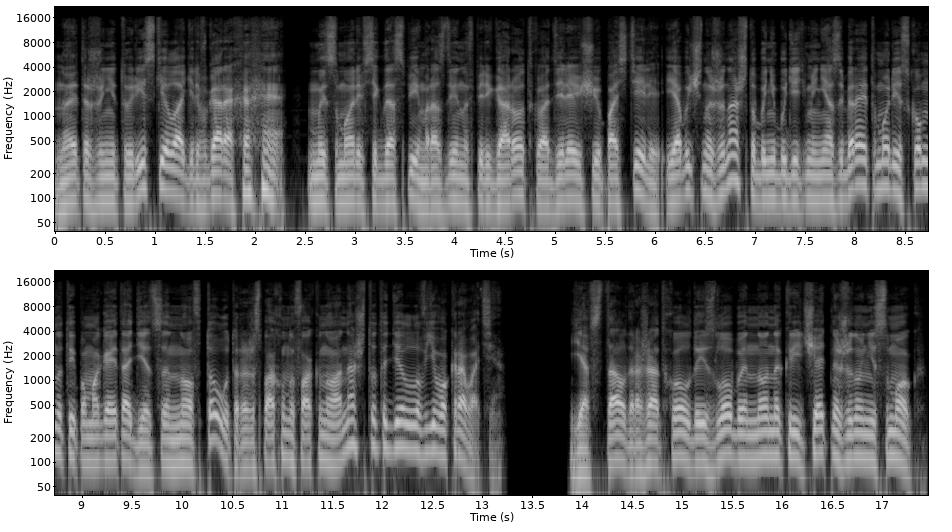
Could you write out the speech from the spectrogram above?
Но это же не туристский лагерь в горах, ха-ха. Мы с моря всегда спим, раздвинув перегородку, отделяющую постели, и обычно жена, чтобы не будить меня, забирает море из комнаты и помогает одеться, но в то утро, распахнув окно, она что-то делала в его кровати. Я встал, дрожа от холода и злобы, но накричать на жену не смог.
